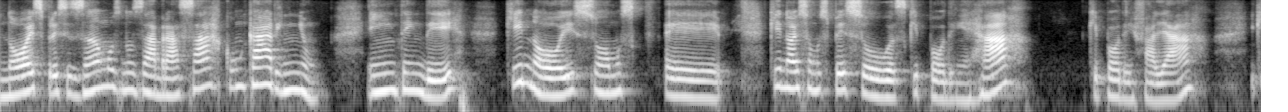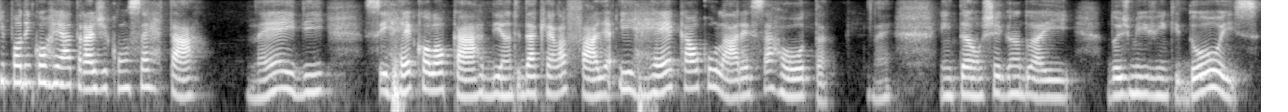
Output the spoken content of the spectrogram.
Nós precisamos nos abraçar com carinho e entender que nós somos é, que nós somos pessoas que podem errar, que podem falhar e que podem correr atrás de consertar, né? E de se recolocar diante daquela falha e recalcular essa rota, né? Então, chegando aí 2022,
